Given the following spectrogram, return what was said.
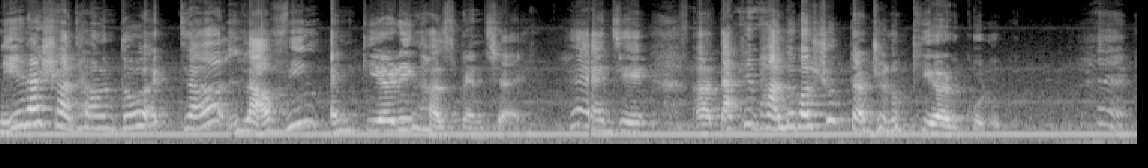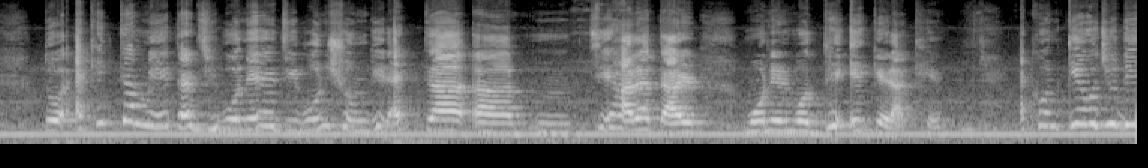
মেয়েরা সাধারণত একটা লাভিং অ্যান্ড কেয়ারিং হাজব্যান্ড চায়। হ্যাঁ যে তাকে ভালোবাসুক, তার জন্য কেয়ার করুক। হ্যাঁ তো এক একটা মেয়ে তার জীবনে জীবন সঙ্গীর একটা চেহারা তার মনের মধ্যে এঁকে রাখে। এখন কেউ যদি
